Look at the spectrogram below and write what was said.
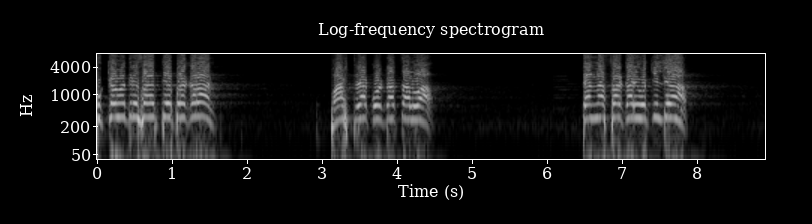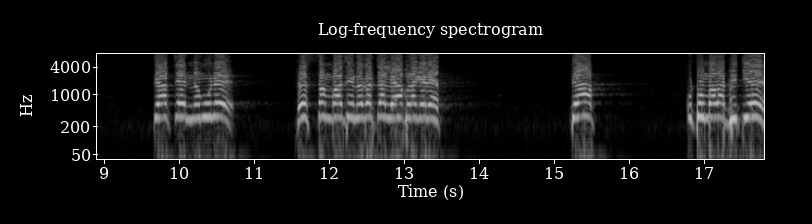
मुख्यमंत्री साहेब ते प्रकरण फास्ट ट्रॅक कोर्टात चालवा. त्यांना सरकारी वकील द्या. त्याचे नमुने हे संभाजीनगरच्या लॅबला गेलेत. त्या कुटुंबाला भीती आहे.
